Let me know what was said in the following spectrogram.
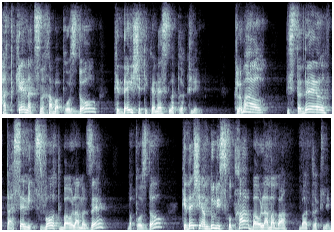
התקן עצמך בפרוזדור כדי שתיכנס לטרקלין. כלומר, תסתדר, תעשה מצוות בעולם הזה, בפרוזדור, כדי שיעמדו לזכותך בעולם הבא, בטרקלין.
